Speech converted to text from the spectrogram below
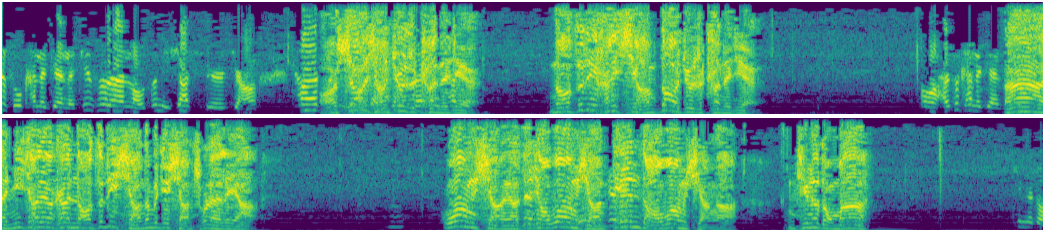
有说看得见的，就是脑子里瞎呃想，他啊，瞎想就是看得见，脑子里还想到就是看得见。哦，还是看得见哎。啊，你想想看，脑子里想的嘛就想出来了呀。妄想呀，这叫妄想，颠倒妄想啊！你听得懂吗？听得懂。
